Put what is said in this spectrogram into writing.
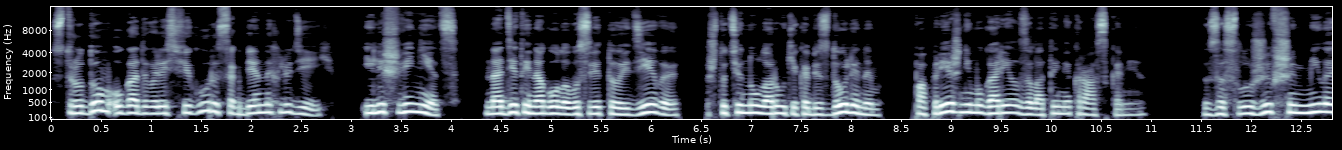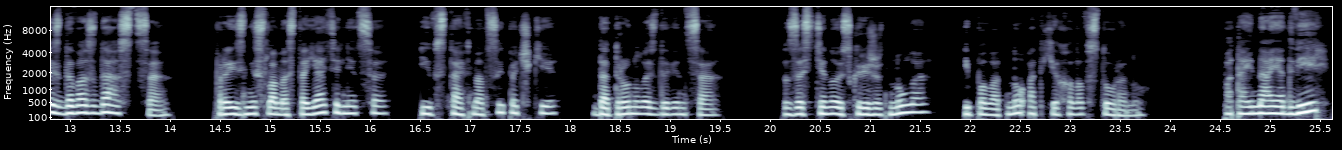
с трудом угадывались фигуры согбенных людей. И лишь венец, надетый на голову святой девы, что тянула руки к обездоленным, по-прежнему горел золотыми красками. «Заслужившим милость да воздастся», — произнесла настоятельница и, встав на цыпочки, дотронулась до венца. За стеной скрижетнула, и полотно отъехало в сторону. «Потайная дверь?»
